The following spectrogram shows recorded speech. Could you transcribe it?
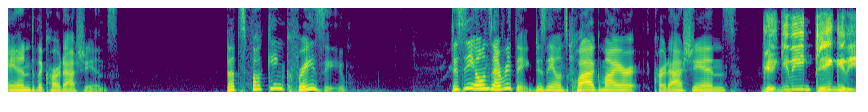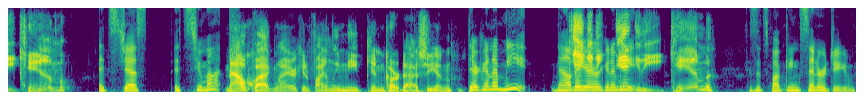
and the Kardashians. That's fucking crazy. Disney owns everything. Disney owns Quagmire, Kardashians. Giggity, giggity, Kim. It's just, it's too much. Now Quagmire can finally meet Kim Kardashian. They're going to meet. Now they are going to. Giggity, Kim. because it's fucking synergy.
